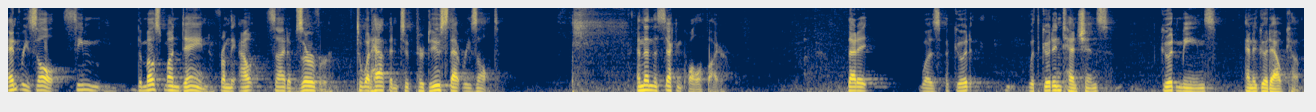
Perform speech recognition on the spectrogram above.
end result, seem the most mundane from the outside observer to what happened to produce that result. And then the second qualifier that it was a good, with good intentions, good means, and a good outcome.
